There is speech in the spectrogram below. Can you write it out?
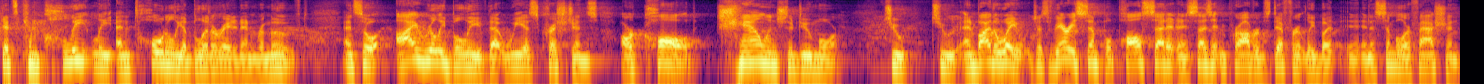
gets completely and totally obliterated and removed. And so I really believe that we as Christians are called, challenged to do more. To, to, and by the way, just very simple, Paul said it and it says it in Proverbs differently, but in, in a similar fashion,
